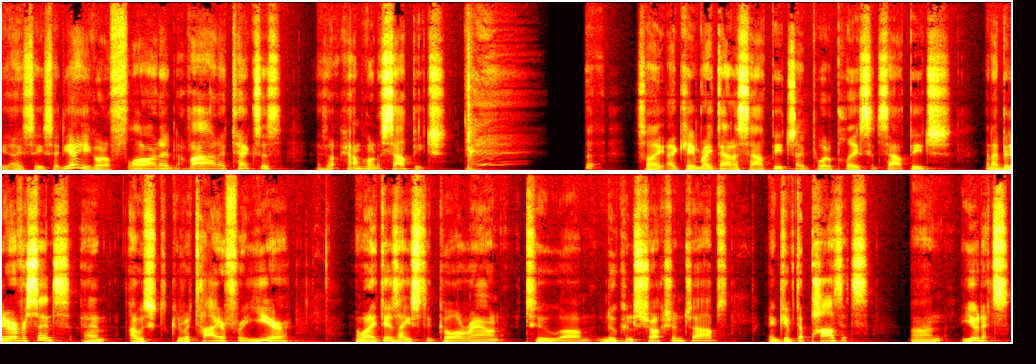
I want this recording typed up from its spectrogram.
I said, he said, yeah, you go to Florida, Nevada, Texas. I said, okay, I'm going to South Beach. so I, I came right down to South Beach. I bought a place at South Beach, and I've been here ever since. And I was going to retire for a year. And what I did is I used to go around to um, new construction jobs and give deposits on units.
